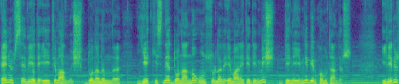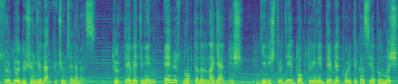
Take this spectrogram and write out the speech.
en üst seviyede eğitim almış, donanımlı, yetkisine donanma unsurları emanet edilmiş, deneyimli bir komutandır. ileri sürdüğü düşünceler küçümsenemez. Türk devletinin en üst noktalarına gelmiş, geliştirdiği doktrini devlet politikası yapılmış,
